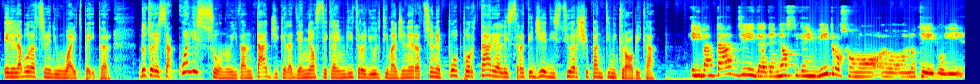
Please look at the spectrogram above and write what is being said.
e l'elaborazione di un white paper. Dottoressa, quali sono i vantaggi che la diagnostica in vitro di ultima generazione può portare alle strategie di stewardship antimicrobica? I vantaggi della diagnostica in vitro sono uh, notevoli.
